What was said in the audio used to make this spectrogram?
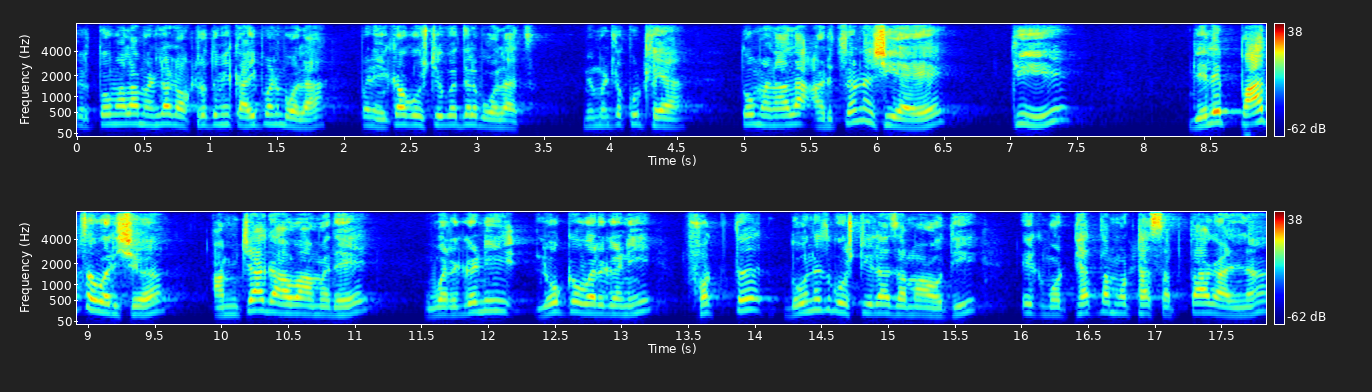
तर तो मला म्हटला डॉक्टर तुम्ही काही पण बोला पण एका गोष्टीबद्दल बोलाच. मी म्हटलं कुठल्या? तो म्हणाला अडचण अशी आहे की गेले पाच वर्ष आमच्या गावामध्ये वर्गणी लोकवर्गणी फक्त दोनच गोष्टीला जमा होती. एक मोठ्यातला मोठा सप्ताह घालणं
